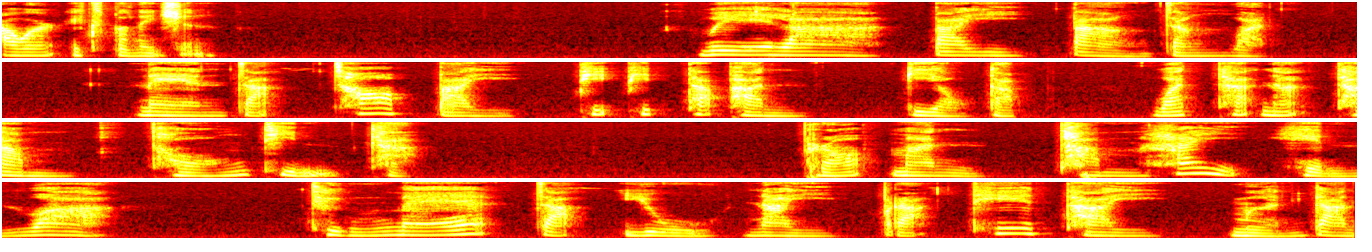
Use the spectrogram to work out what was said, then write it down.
our explanation. เวลา ไปต่างจังหวัด แนนจะชอบไปพิพิธภัณฑ์ เกี่ยวกับวัฒนธรรมท้องถิ่นค่ะ เพราะมันทำให้เห็นว่า ถึงแม้จะอยู่ในประเทศไทยเหมือนกัน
